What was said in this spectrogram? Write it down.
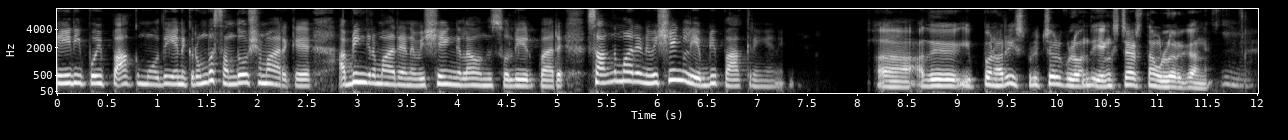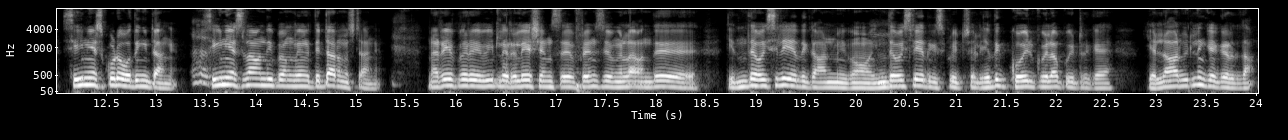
தேடி போய் பார்க்கும்போது எனக்கு ரொம்ப சந்தோஷமா இருக்கு அப்படிங்கிற மாதிரியான விஷயங்கள்லாம் வந்து சொல்லியிருப்பாரு. ஸோ அந்த மாதிரியான விஷயங்கள் எப்படி பார்க்குறீங்க அது இப்போ நிறைய ஸ்பிரிச்சுவல்குள்ளே வந்து யங்ஸ்டர்ஸ் தான் உள்ளே இருக்காங்க. சீனியர்ஸ் கூட ஒதுங்கிட்டாங்க. சீனியர்ஸ்லாம் வந்து இப்போ அவங்களை திட்ட ஆரம்பிச்சிட்டாங்க. நிறைய பேர் வீட்டில் ரிலேஷன்ஸு ஃப்ரெண்ட்ஸ் இவங்கெல்லாம் வந்து இந்த வயசுலேயே எதுக்கு ஆன்மீகம்? இந்த வயசுலேயே எதுக்கு ஸ்பிரிச்சுவல் எதுக்கு கோயில் கோயிலாக போயிட்டுருக்க எல்லார் வீட்லையும் கேட்குறது தான்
